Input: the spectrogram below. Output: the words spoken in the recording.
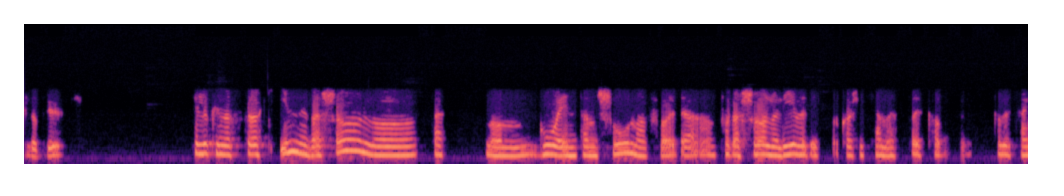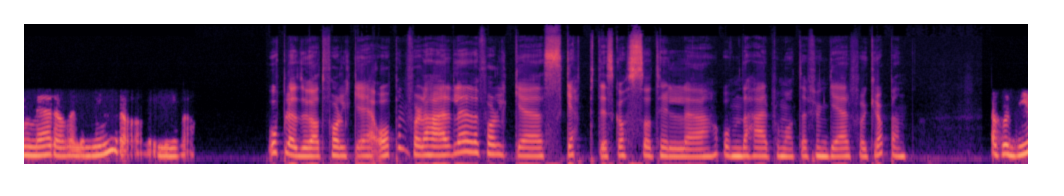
til å bruke. Til å kunne søke inn i deg sjøl og sette noen gode intensjoner for, eh, for deg sjøl og livet ditt, og kanskje kjenne etter hva hva du trenger mer av eller mindre av i livet. Opplever du at folk er åpne for det her, eller er det folk eh, skeptiske også til om det her på en måte fungerer for kroppen? Altså de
